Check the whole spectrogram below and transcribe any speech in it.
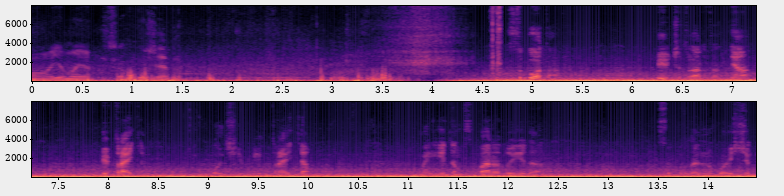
О, є-моє, все жирно. Субота. Пів четверта дня. Пів третя. В пів третя. Ми їдемо, спереду їде супродальнобойщик.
